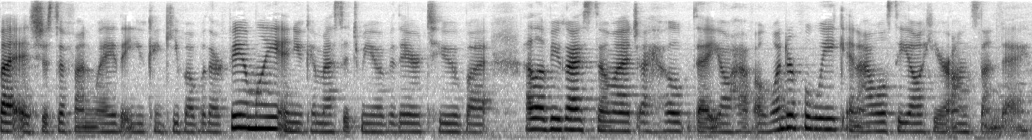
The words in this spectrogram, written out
but it's just a fun way that you can keep up with our family and you can message me over there too. But I love you guys so much. I hope that y'all have a wonderful week and I will see y'all here on Sunday.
